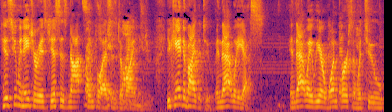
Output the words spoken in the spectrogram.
His human nature is just as not Right, sinful as his divine nature. You can't divide the two. In that way, yes. In that way, we are one person with two.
